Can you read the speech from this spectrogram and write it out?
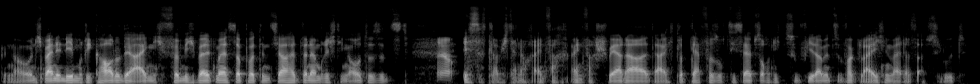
Genau. Und ich meine, neben Ricardo, der eigentlich für mich Weltmeisterpotenzial hat, wenn er im richtigen Auto sitzt, ja. ist es, glaube ich, dann auch einfach, einfach schwer da. da ich glaube, der versucht sich selbst auch nicht zu viel damit zu vergleichen, weil das absolut,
